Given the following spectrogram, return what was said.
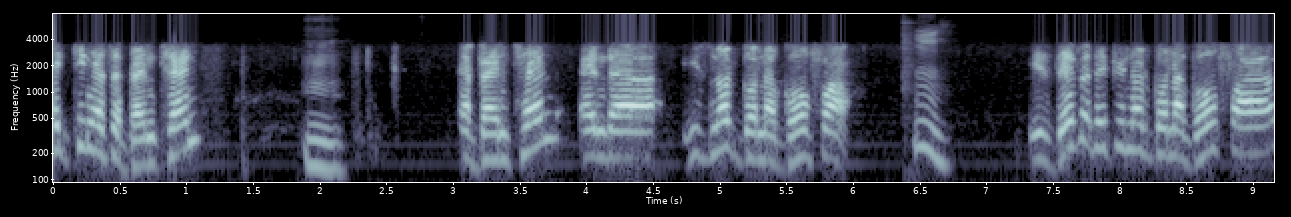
acting as a Ben 10. Mm. a Ben 10, and uh, he's not going to go far. Hmm. He's definitely not going to go far.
